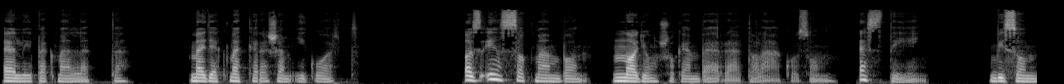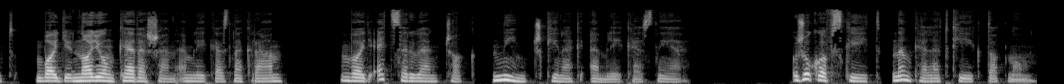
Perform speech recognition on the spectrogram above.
Ellépek mellette. Megyek, megkeresem Igort. Az én szakmámban nagyon sok emberrel találkozom. Ez tény. Viszont vagy nagyon kevesen emlékeznek rám, vagy egyszerűen csak nincs kinek emlékeznie. Zsukovszkit nem kellett kiiktatnom.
